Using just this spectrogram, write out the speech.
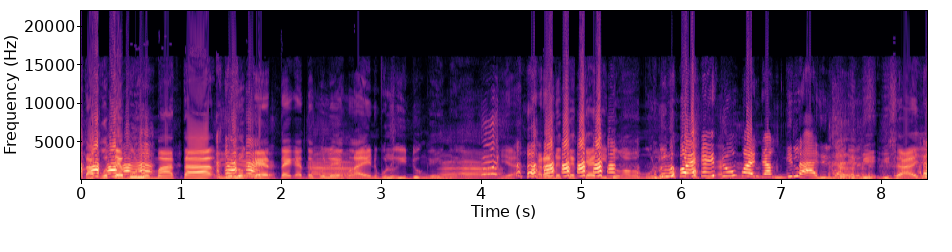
takutnya bulu mata, bulu ketek atau bulu yang lain, bulu hidung kayaknya. Ah. Ya, karena deket kan hidung sama mulut. Lu hidung panjang gila aja Ya, bi- bisa aja.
